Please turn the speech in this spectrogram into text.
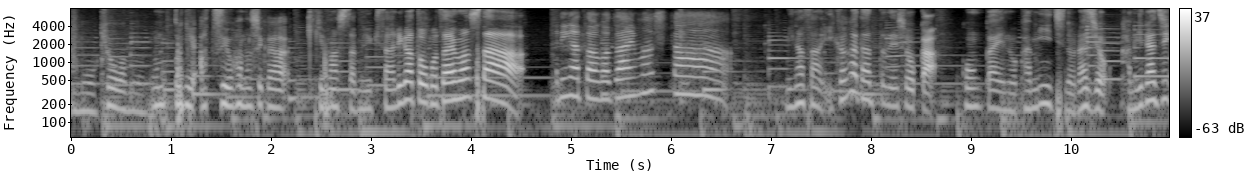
やもう今日はもう本当に熱いお話が聞けました。みゆきさんありがとうございました。ありがとうございました皆さんいかがだったでしょうか？今回の上市のラジオ上ラジ、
